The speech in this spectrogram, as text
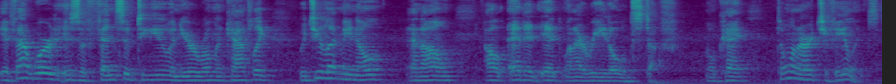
If that word is offensive to you and you're a Roman Catholic, would you let me know and I'll I'll edit it when I read old stuff. Okay? Don't want to hurt your feelings.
